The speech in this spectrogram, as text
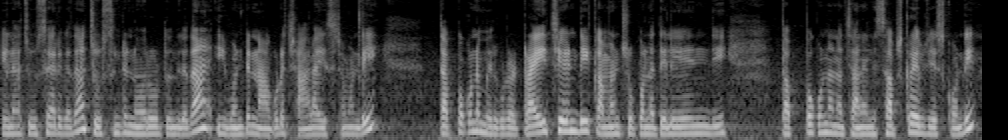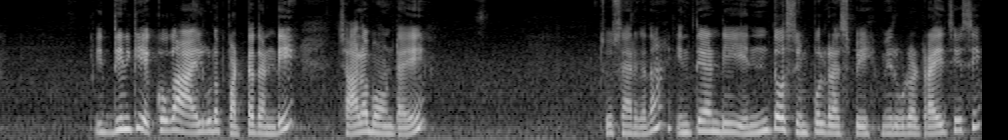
ఇలా చూశారు కదా చూస్తుంటే నోరవుతుంది కదా ఇవంటే నాకు కూడా చాలా ఇష్టం అండి తప్పకుండా మీరు కూడా ట్రై చేయండి కమెంట్స్ రూపంలో తెలియండి. తప్పకుండా నా ఛానల్ని సబ్స్క్రైబ్ చేసుకోండి. దీనికి ఎక్కువగా ఆయిల్ కూడా పట్టదండి చాలా బాగుంటాయి. చూశారు కదా? ఇంతే అండి. ఎంతో సింపుల్ రెసిపీ. మీరు కూడా ట్రై చేసి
